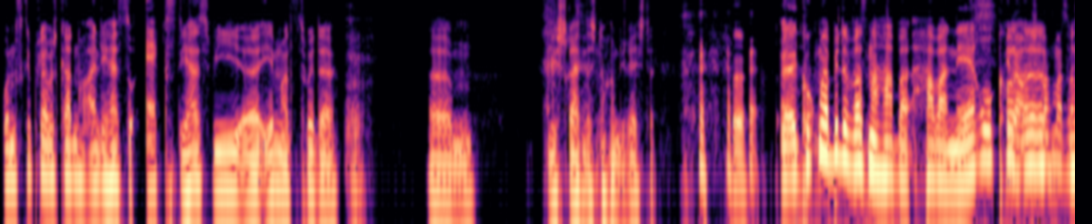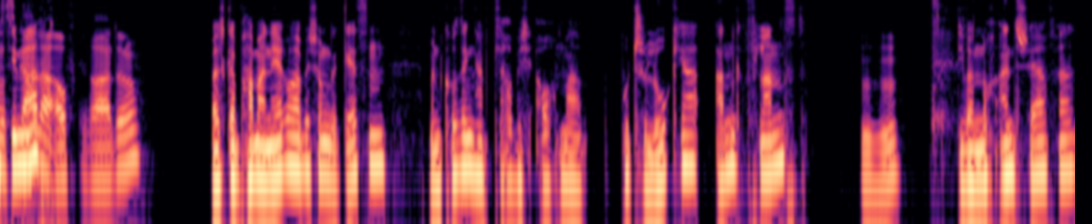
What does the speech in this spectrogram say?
Und es gibt, glaube ich, gerade noch eine, die heißt so X. Die heißt wie äh, ehemals Twitter. Ähm, die streiten sich noch um die Rechte. äh, guck mal bitte, was eine Haba Habanero ko- Genau, ich äh, mach mal so eine was die Skala macht. auf gerade. Weil ich glaube, Habanero habe ich schon gegessen. Mein Cousin hat, glaube ich, auch mal Buccelokia angepflanzt. Mhm. Die waren noch eins schärfer.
